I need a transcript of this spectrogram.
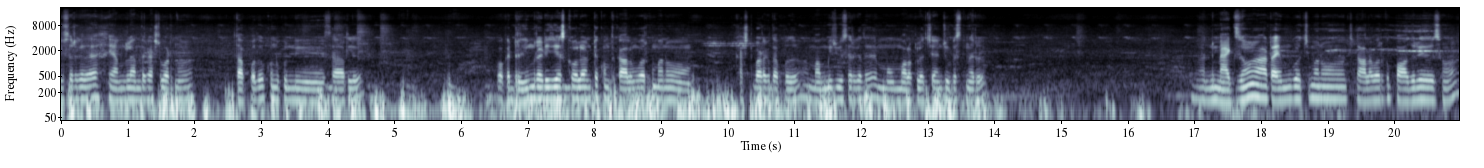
చూసారు కదా ఎండలు ఎంత కష్టపడుతున్నావు. తప్పదు కొన్ని కొన్ని సార్లు. ఒక డ్రీమ్ రెడీ చేసుకోవాలంటే కొంతకాలం వరకు మనం కష్టపడక తప్పదు. మమ్మీ చూశారు కదా మొలకలు వచ్చాయని చూపిస్తున్నారు. అన్ని మ్యాక్సిమం ఆ టైంకి వచ్చి మనం చాలా వరకు పాదులు వేసాం.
